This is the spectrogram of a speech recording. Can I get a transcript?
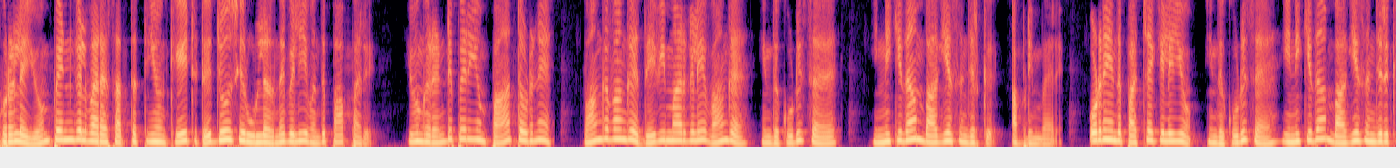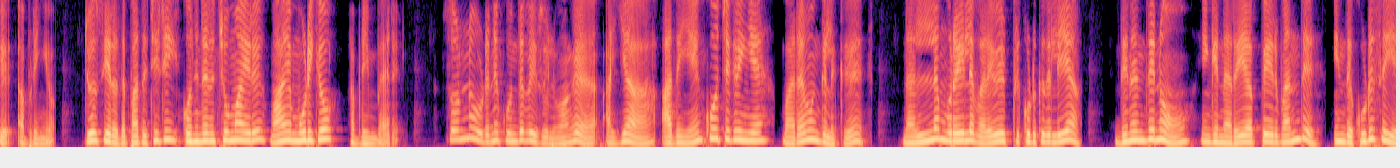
குரலையும் பெண்கள் வர சத்தத்தையும் கேட்டுட்டு ஜோசியர் உள்ள இருந்து வெளியே வந்து பாப்பாரு இவங்க ரெண்டு பேரையும் பார்த்த உடனே வாங்க வாங்க தேவிமார்களே வாங்க. இந்த குடிசை இன்னைக்கு தான் பாக்கியம் செஞ்சிருக்கு அப்படிம்பாரு. உடனே இந்த பச்சை கிளியும் இந்த குடிசை இன்னைக்கு தான் பாகியம் செஞ்சிருக்கு அப்படிங்கோ. ஜோசியர் அதை பார்த்து சிச்சி கொஞ்ச நேரம் சும்மா இரு வாயை மூடிக்கோ அப்படிம்பாரு. சொன்ன உடனே குந்தவை சொல்லுவாங்க ஐயா அதை ஏன் கோச்சுக்கிறீங்க? வரவங்களுக்கு நல்ல முறையில் வரவேற்பு கொடுக்குது இல்லையா? தினம் தினம் இங்க நிறைய பேர் வந்து இந்த குடிசைய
